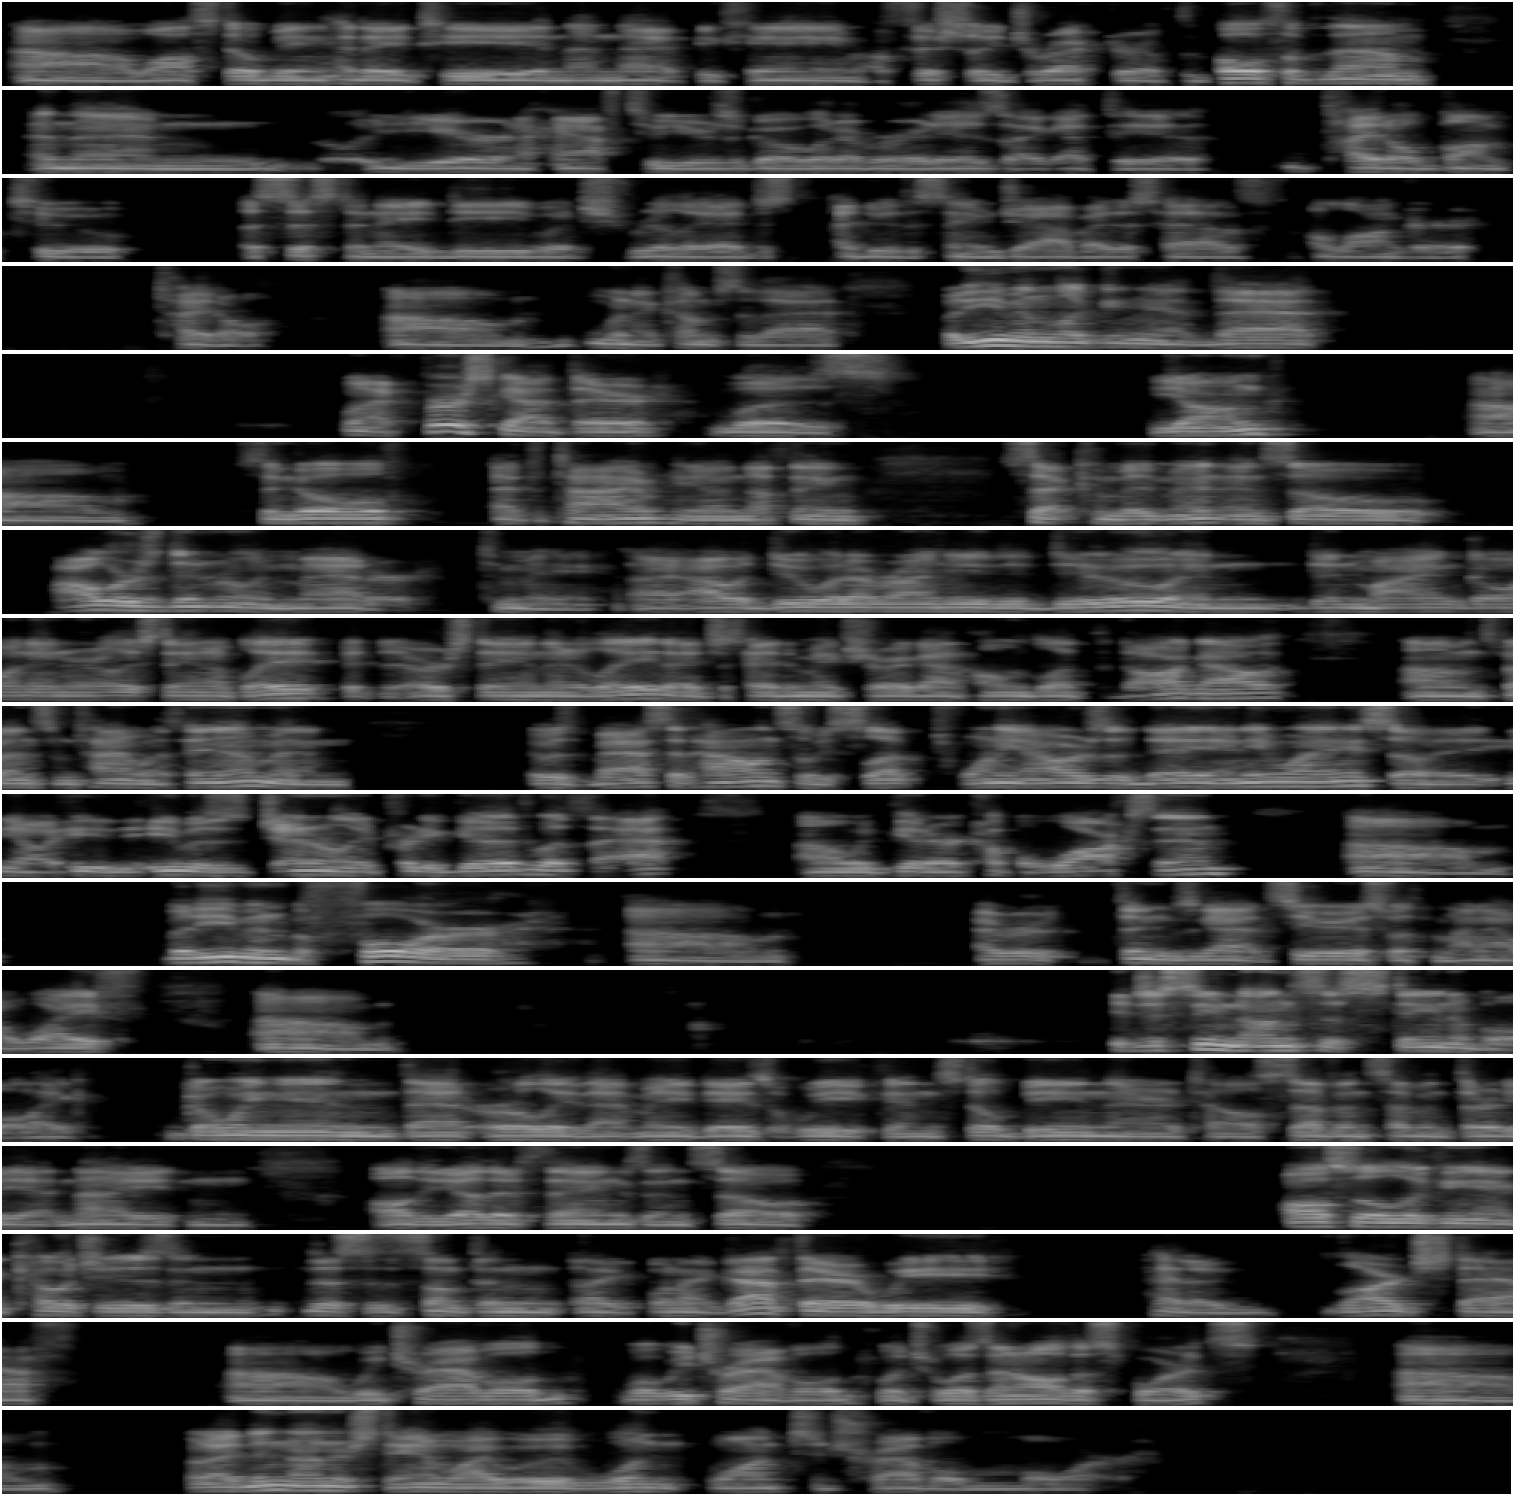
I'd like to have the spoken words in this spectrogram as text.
uh, while still being head AT, and then that became officially director of the both of them. And then a year and a half, two years ago, whatever it is, I got the title bump to assistant AD, which really I just I do the same job. I just have a longer title um, when it comes to that. But even looking at that, when I first got there, was young, um, single at the time. You know, nothing set commitment, and so hours didn't really matter to me. I, I, would do whatever I needed to do, and didn't mind going in early, staying up late, or staying there late. I just had to make sure I got home to let the dog out um, and spend some time with him. And it was Basset Hound, so he slept 20 hours a day anyway. So it, you know he he was generally pretty good with that. Uh, we'd get her a couple walks in. Um, but even before um, ever, things got serious with my now wife, um, it just seemed unsustainable like going in that early that many days a week and still being there till 7 7.30 at night and all the other things. And so also looking at coaches and this is something like when i got there we had a large staff. Uh, we traveled what we traveled which wasn't all the sports um, but i didn't understand why we wouldn't want to travel more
